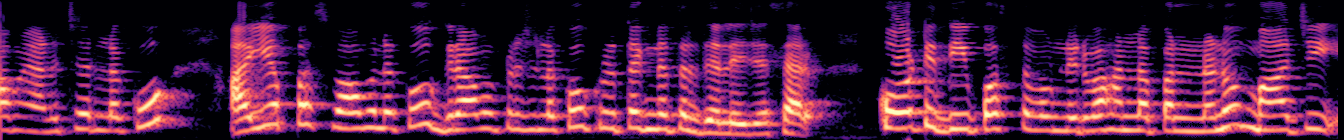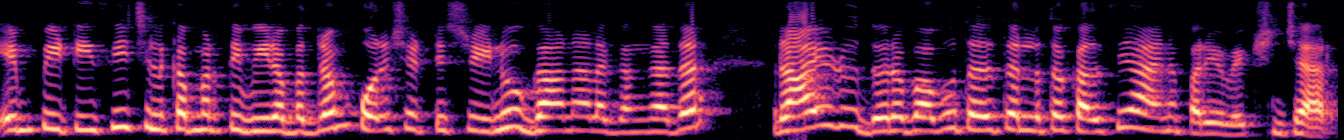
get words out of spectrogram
ఆమె అనుచరులకు అయ్యప్ప స్వాములకు గ్రామ ప్రజలకు కృతజ్ఞతలు తెలియజేశారు. కోటి దీపోత్సవం నిర్వహణల పనులను మాజీ ఎంపీటీసీ చిలకమర్తి వీరభద్రం పొలిశెట్టి శ్రీను గానాల గంగాధర్ రాయుడు దొరబాబు తదితరులతో కలిసి ఆయన పర్యవేక్షించారు.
